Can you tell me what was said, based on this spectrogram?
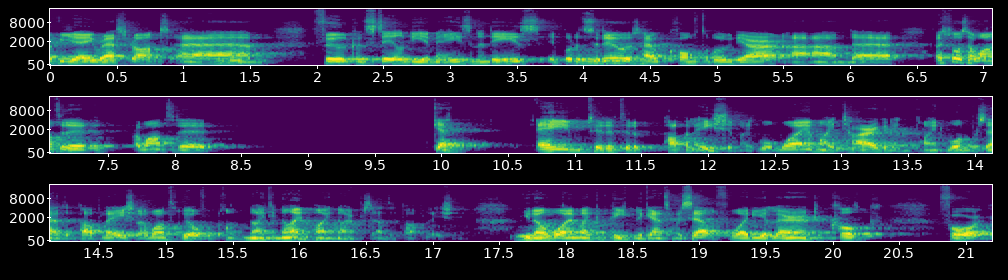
everyday restaurant. Um, Food can still be amazing in these, but it's to do with how comfortable we are. And uh, I suppose I wanted to, I wanted to get aim to the to the population. Like, well, why am I mm. targeting 0.1 percent of the population? I want to go for 99.9 percent of the population. You know, mm. why am I competing against myself? Why do you learn to cook? For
